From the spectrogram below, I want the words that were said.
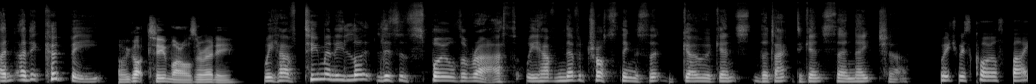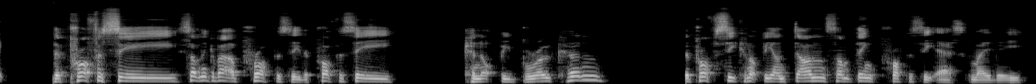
and and it could be Well, we got two morals already. we have too many li- lizards spoil the wrath. We have never trust things that go against that act against their nature. which was Coil Spite. The prophecy, something about a prophecy. The prophecy cannot be broken. The prophecy cannot be undone. Something prophecy esque, maybe.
